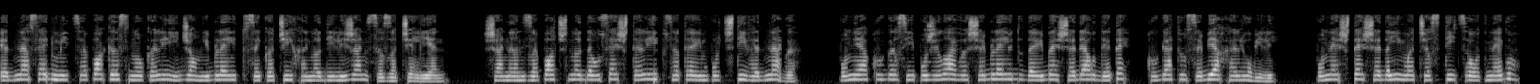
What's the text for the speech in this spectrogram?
Една седмица по-късно Кали и Джони Блейд се качиха на дилижанса за Челиен. Шанън започна да усеща липсата им почти веднага. Понякога си пожелаваше Блейд да й беше дал дете, когато се бяха любили. Поне щеше да има частица от него,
